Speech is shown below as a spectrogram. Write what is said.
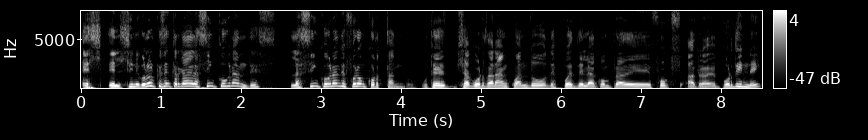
es el Cinecolor que se encargaba de las cinco grandes. Las cinco grandes fueron cortando. Ustedes se acordarán cuando, después de la compra de Fox a por Disney,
